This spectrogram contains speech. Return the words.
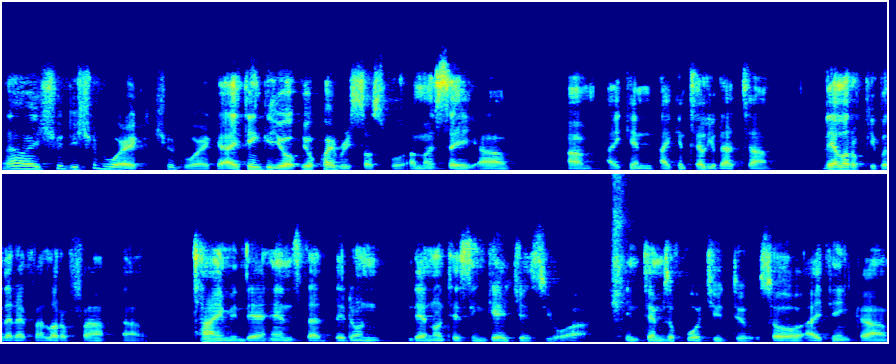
No, it should it should work. It should work. I think you're you're quite resourceful, I must say. Um, um, I can I can tell you that uh, there are a lot of people that have a lot of uh, uh, time in their hands that they don't they're not as engaged as you are in terms of what you do. So I think uh,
